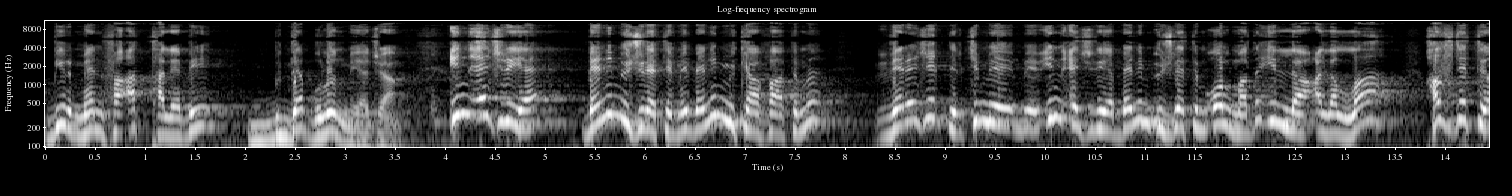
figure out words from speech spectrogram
bir menfaat talebi de bulunmayacağım. İn ecriye benim ücretimi, benim mükafatımı verecektir. Kim in ecriye benim ücretim olmadı illa alallah Hazreti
